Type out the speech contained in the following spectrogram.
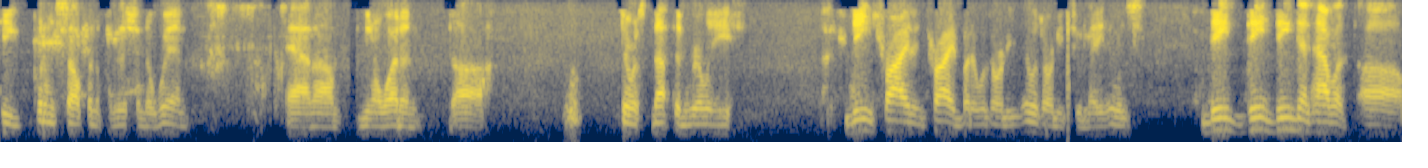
he put himself in the position to win. And um, you know what, and uh, there was nothing really. Dean tried and tried, but it was already it was already too late. It was Dean Dean Dean didn't have a uh,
